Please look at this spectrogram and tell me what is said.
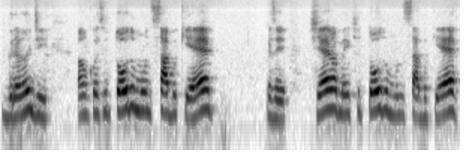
grande, é uma coisa que todo mundo sabe o que é. Quer dizer, geralmente todo mundo sabe o que é,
